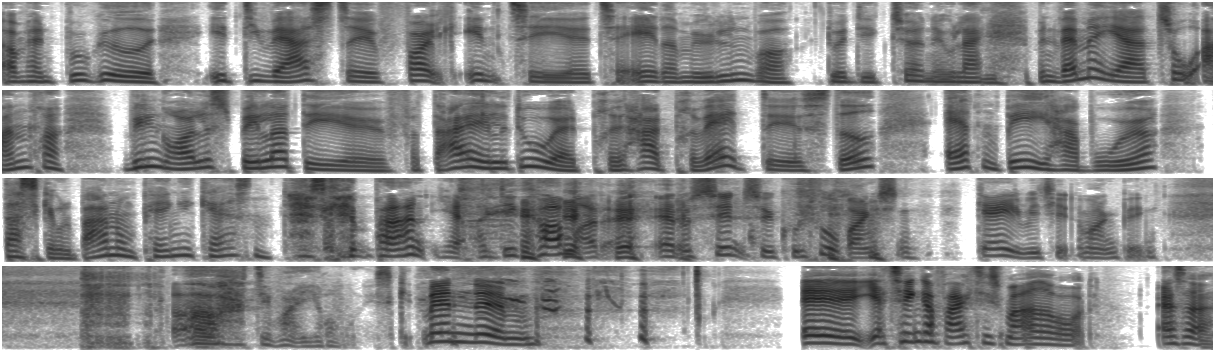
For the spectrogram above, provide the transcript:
om han bookede et diverst uh, folk ind til uh, Teater Møllen, hvor du er direktør, Nicolaj. Mm. Men hvad med jer to andre? Hvilken rolle spiller det uh, for dig, eller du er et, har et privat uh, sted, 18B i Harboøre. Der skal vel bare nogle penge i kassen? Der skal bare, ja, og det kommer der. er du sindssyg kulturbranchen? Gal, vi tjener mange penge. Åh, oh, det var ironisk. Men øhm, øh, jeg tænker faktisk meget over det. Altså,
